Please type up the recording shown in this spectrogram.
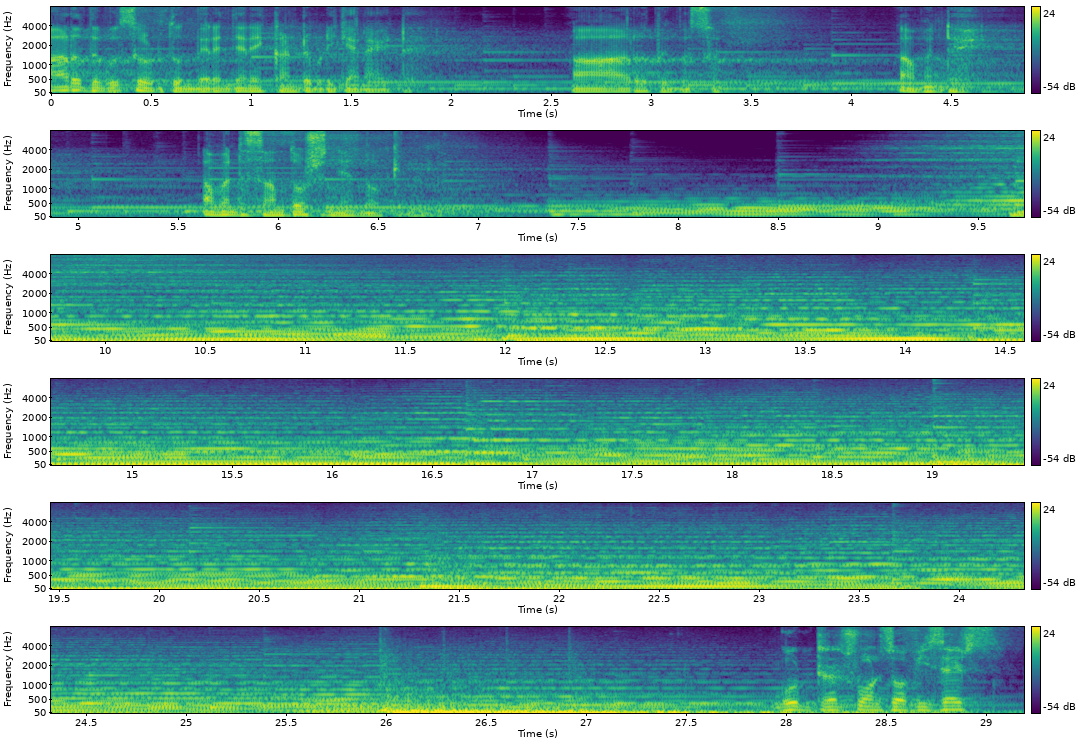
ആറ് ദിവസം എടുത്തു നിരഞ്ജനെ കണ്ടുപിടിക്കാനായിട്ട്. ആറ് ദിവസം. അവന്റെ അവന്റെ സന്തോഷം ഞാൻ നോക്കി നിന്നു. Good response officers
